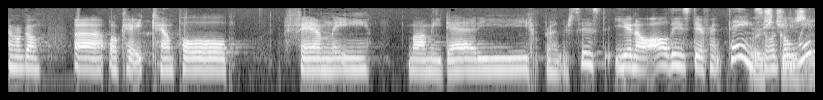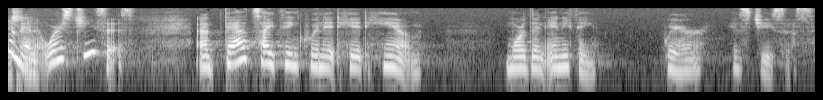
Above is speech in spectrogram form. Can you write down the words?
we're going, uh, okay, temple, family, mommy, daddy, brother, sister, you know, all these different things. Where's and we go, wait a minute, where's Jesus? And that's, I think, when it hit him more than anything. Where is Jesus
